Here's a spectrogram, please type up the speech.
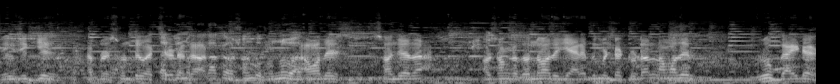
মিউজিক যে আপনারা শুনতে পাচ্ছেন এটা গান। অসংখ্য ধন্যবাদ। আমাদের সঞ্জয় দা অসংখ্য ধন্যবাদ। এই যে অ্যারেঞ্জমেন্টটা টোটাল আমাদের গ্রুপ গাইডার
